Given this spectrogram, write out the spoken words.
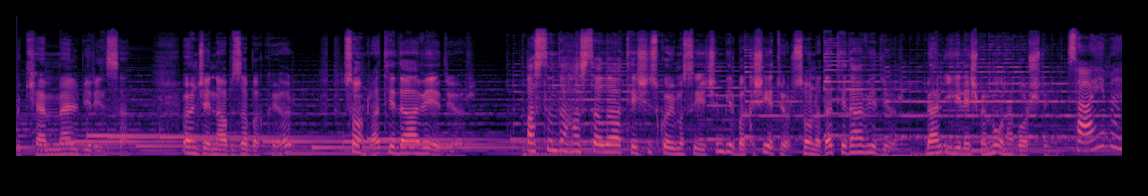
Mükemmel bir insan. Önce nabza bakıyor, sonra tedavi ediyor. Aslında hastalığa teşhis koyması için bir bakışı yetiyor. Sonra da tedavi ediyor. Ben iyileşmemi ona borçluyum. Sahi mi?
